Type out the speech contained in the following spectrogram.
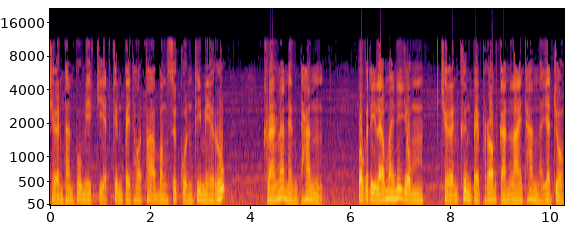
เชิญท่านผู้มีเกียรติขึ้นไปทอดผ้าบางสกุลที่เมรุ ครั้งละหนึ่งท่าน ปกติแล้วไม่นิยม เชิญขึ้นไปพร้อมกันหลายท่านนะญาติโยม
